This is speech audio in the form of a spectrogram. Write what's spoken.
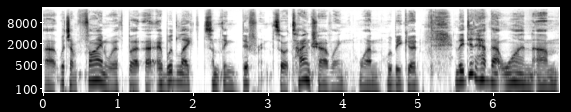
uh, which I'm fine with. But I, I would like something different. So a time traveling one would be good. And they did have that one um,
